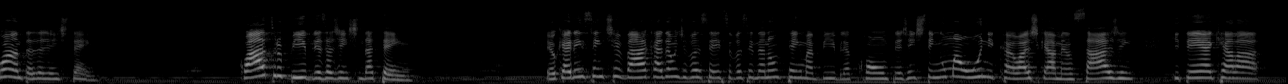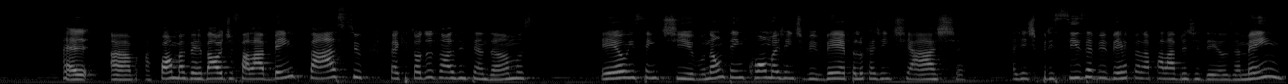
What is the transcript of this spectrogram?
Quantas a gente tem? Quatro Bíblias a gente ainda tem. Eu quero incentivar cada um de vocês, se você ainda não tem uma Bíblia, compre. A gente tem uma única, eu acho que é a mensagem, que tem aquela é, a, a, forma verbal de falar bem fácil para que todos nós entendamos. Eu incentivo. Não tem como a gente viver pelo que a gente acha. A gente precisa viver pela palavra de Deus. Amém?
